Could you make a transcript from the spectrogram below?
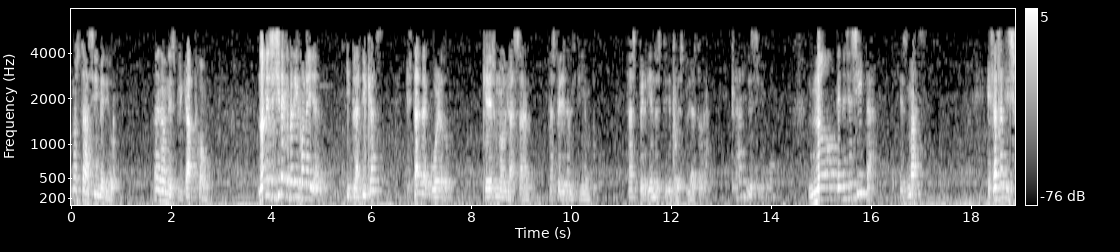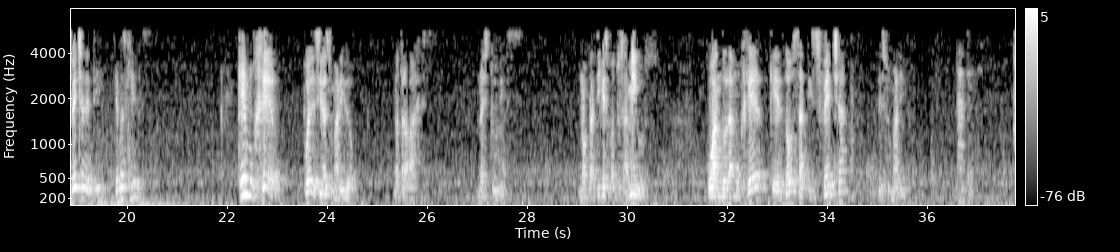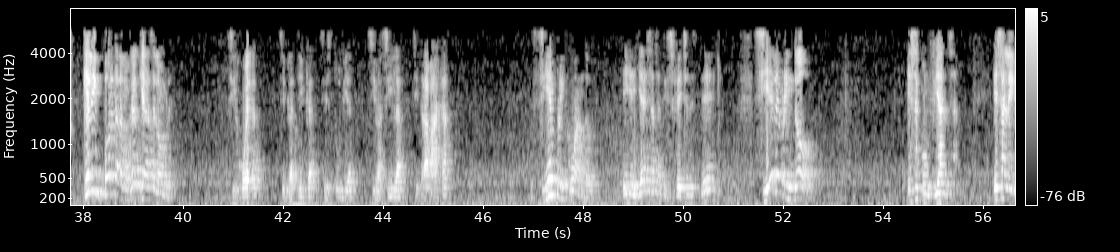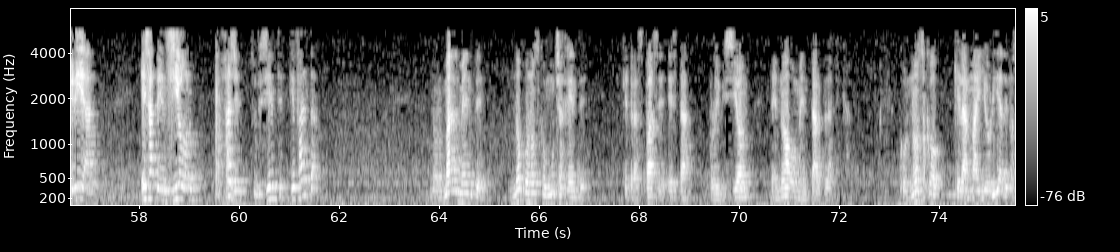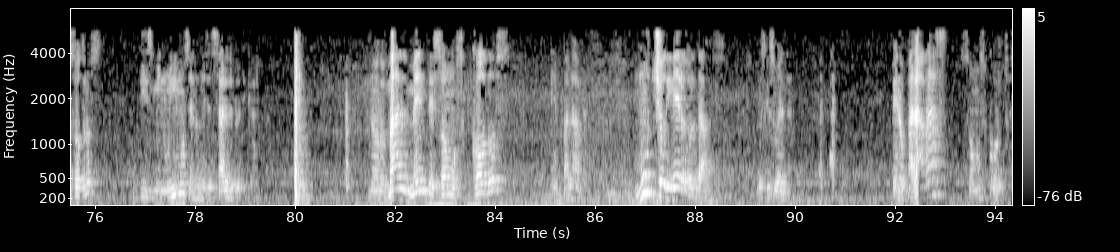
No está así medio. No hay explicar cómo. No necesita que platiques con ella. Y platicas, estás de acuerdo que eres un holgazán, estás perdiendo el tiempo, estás perdiendo este tiempo de estudiar Torah. Claro que sí. No te necesita. Es más, está satisfecha de ti. ¿Qué más quieres? ¿Qué mujer puede decir a su marido, no trabajes, no estudies, no platiques con tus amigos, cuando la mujer quedó satisfecha de su marido? Nadie. ¿Qué le importa a la mujer que hace el hombre? Si juega, si platica, si estudia, si vacila, si trabaja. Siempre y cuando ella ya está satisfecha de él. Si él le brindó esa confianza, esa alegría, esa atención, falle, suficiente. ¿Qué falta? Normalmente no conozco mucha gente que traspase esta prohibición de no aumentar plática. Conozco que la mayoría de nosotros disminuimos en lo necesario de platicar. Normalmente somos codos en palabras. Mucho dinero soltamos, los que sueltan. Pero palabras somos cortos.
